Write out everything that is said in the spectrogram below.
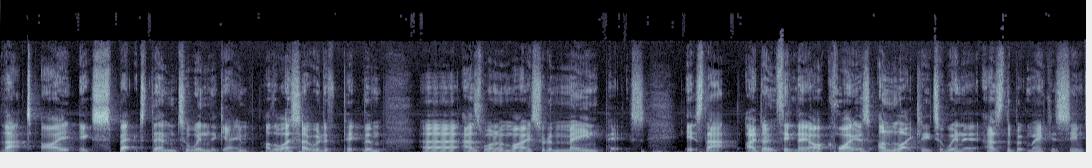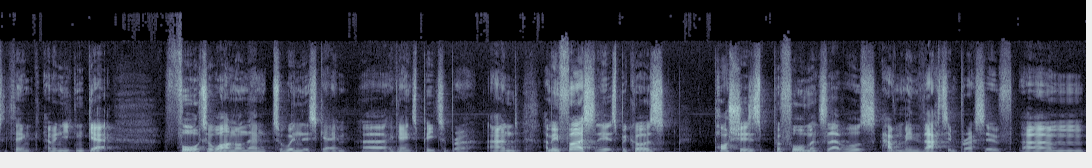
that I expect them to win the game. Otherwise, I would have picked them uh, as one of my sort of main picks. It's that I don't think they are quite as unlikely to win it as the bookmakers seem to think. I mean, you can get four to one on them to win this game uh, against Peterborough. And I mean, firstly, it's because Posh's performance levels haven't been that impressive. Um,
